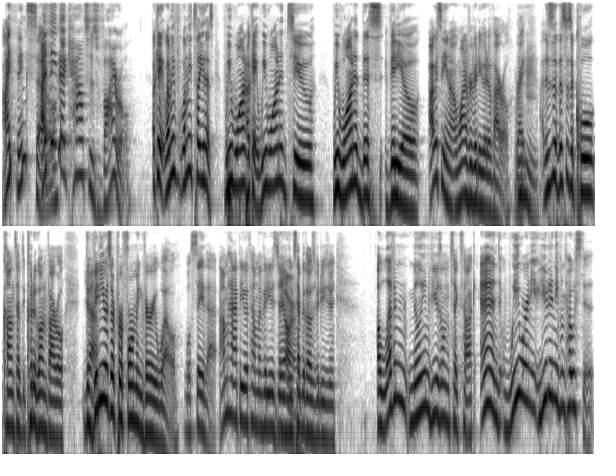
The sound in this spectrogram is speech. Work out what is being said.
I think so. I think that counts as viral. Okay, let me let me tell you this. We want okay, we wanted to we wanted this video. Obviously, you know, I want every video to go viral, right? Mm-hmm. Uh, this is a, this is a cool concept. It could have gone viral. The Yeah. videos are performing very well. We'll say that. I'm happy with how my videos doing. Luke's happy with how his videos doing. 11 million views on TikTok, and we weren't. You didn't even post it.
